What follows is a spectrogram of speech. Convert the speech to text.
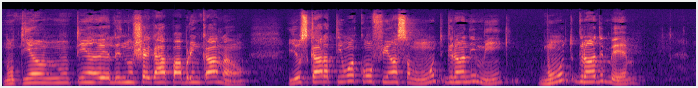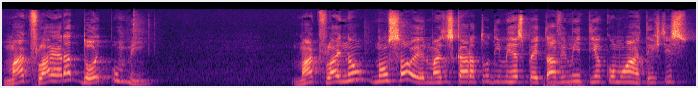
não tinha, não tinha. Eles não chegavam pra brincar, não. E os caras tinham uma confiança muito grande em mim. Muito grande mesmo. O McFly era doido por mim. McFly, não, não só ele, mas os caras tudo me respeitavam e me tinham como um artista. Isso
